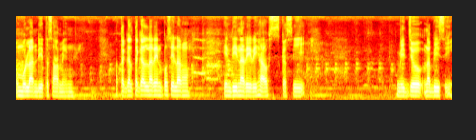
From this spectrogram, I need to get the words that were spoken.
umulan dito sa amin. Matagal-tagal na rin po silang hindi nare-rehouse kasi medyo na busy.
